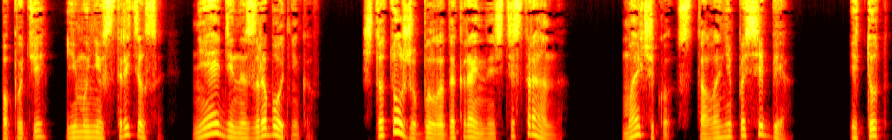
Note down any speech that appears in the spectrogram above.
По пути ему не встретился ни один из работников, что тоже было до крайности странно. Мальчику стало не по себе. И тут,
